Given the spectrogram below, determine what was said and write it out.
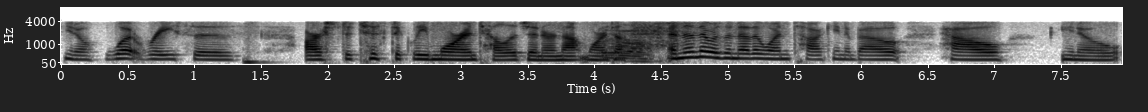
you know what races are statistically more intelligent or not more intelligent and then there was another one talking about how you know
